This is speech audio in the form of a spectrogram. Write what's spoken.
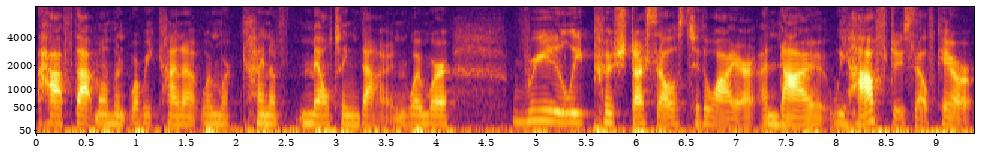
have that moment where we kind of when we're kind of melting down, when we're really pushed ourselves to the wire and now we have to self care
